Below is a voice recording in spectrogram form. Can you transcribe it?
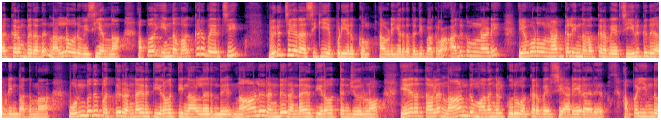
வக்கரம் பெறது நல்ல ஒரு விஷயம்தான். அப்போ இந்த வக்கர பயிற்சி விருச்சிக ராசிக்கு எப்படி இருக்கும் அப்படிங்கிறத பற்றி பார்க்கலாம். அதுக்கு முன்னாடி எவ்வளவு நாட்கள் இந்த வக்கர பயிற்சி இருக்குது அப்படின்னு பார்த்தோம்னா ஒன்பது பத்து ரெண்டாயிரத்தி இருபத்தி நாலுலேருந்து நாலு ரெண்டு ரெண்டாயிரத்தி இருபத்தஞ்சு வரலும் ஏறத்தாழ நான்கு மாதங்கள் குரு வக்கர பயிற்சி அடைகிறாரு அப்போ இந்த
